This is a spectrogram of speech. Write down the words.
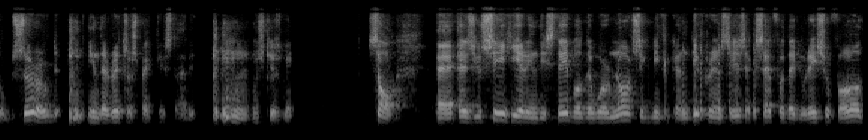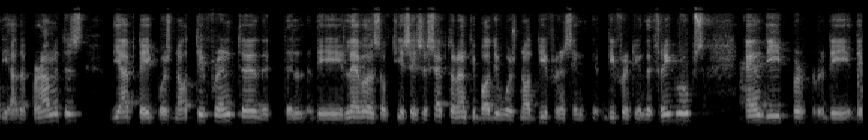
observed in the retrospective study. Excuse me. So, uh, as you see here in this table, there were no significant differences except for the duration for all the other parameters. The uptake was not different. Uh, the, the, the, levels of TSH receptor antibody was not different in, different in the three groups and the, the, the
